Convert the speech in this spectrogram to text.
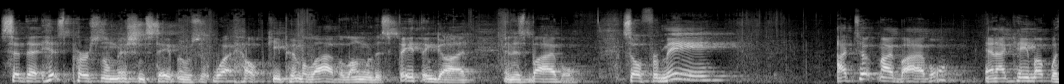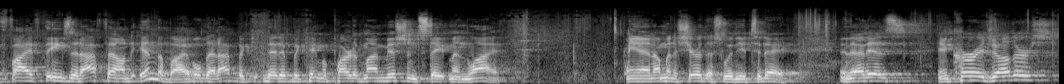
said that his personal mission statement was what helped keep him alive, along with his faith in God and his Bible. So for me, I took my Bible and I came up with five things that I found in the Bible that, I that it became a part of my mission statement in life. And I'm going to share this with you today. And that is encourage others.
